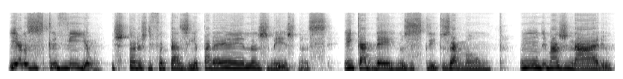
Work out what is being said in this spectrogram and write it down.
E elas escreviam histórias de fantasia para elas mesmas, em cadernos escritos à mão, um mundo imaginário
